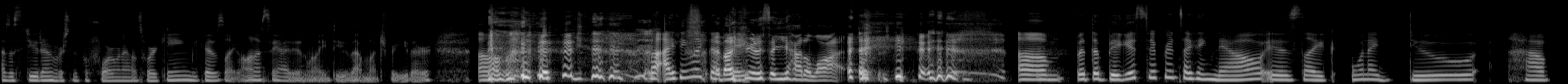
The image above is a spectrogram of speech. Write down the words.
as a student versus before when I was working because like honestly I didn't really do that much for either. Um, but I think like the I thought big- you were gonna say you had a lot. um, but the biggest difference I think now is like when I do have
